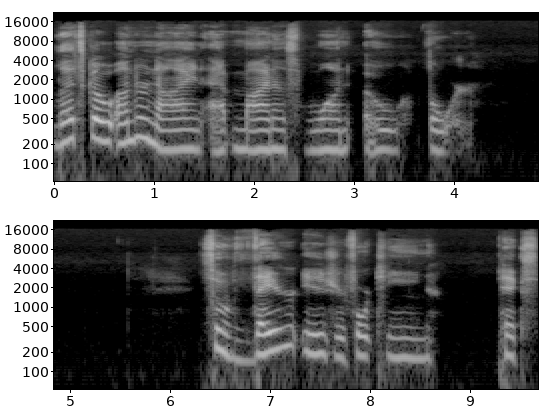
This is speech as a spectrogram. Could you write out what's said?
let's go under nine at minus 104. So there is your 14 picks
